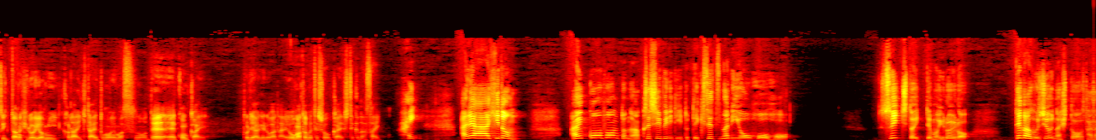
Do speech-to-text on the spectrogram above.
ツイッターの拾い読みからいきたいと思いますので、えー今回取り上げる話題をまとめて紹介してください。はい。ありゃーひどん。アイコンフォントのアクセシビリティと適切な利用方法。スイッチといってもいろいろ。手が不自由な人を助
